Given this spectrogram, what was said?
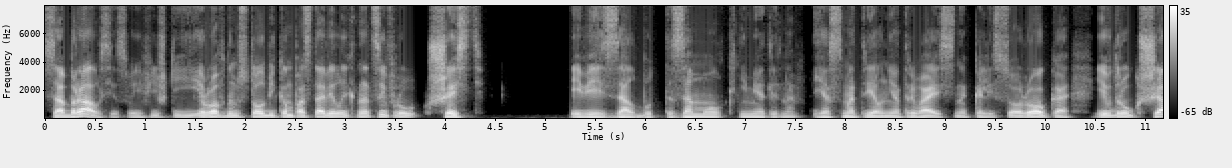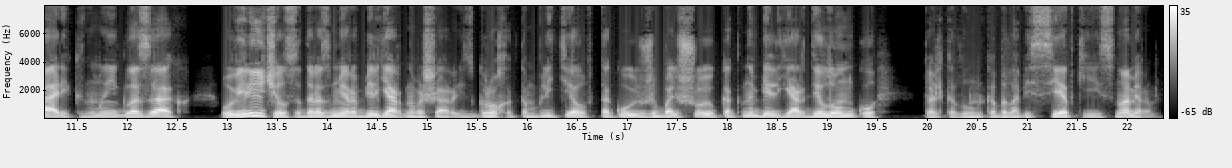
Собрал все свои фишки и ровным столбиком поставил их на цифру шесть. И весь зал будто замолк немедленно. Я смотрел, не отрываясь на колесо рока, и вдруг шарик на моих глазах увеличился до размеров бильярдного шара и с грохотом влетел в такую же большую, как на бильярде, лунку. Только лунка была без сетки и с номером.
